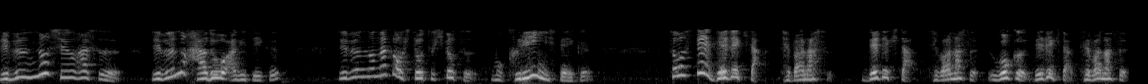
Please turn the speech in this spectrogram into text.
自分の周波数、自分の波動を上げていく。自分の中を一つ一つ、もうクリーンにしていく。そして、出てきた、手放す。出てきた、手放す。動く、出てきた、手放す。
